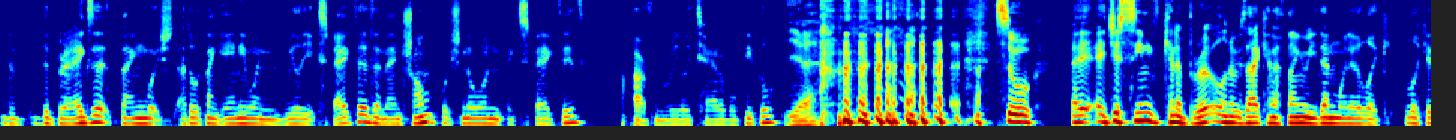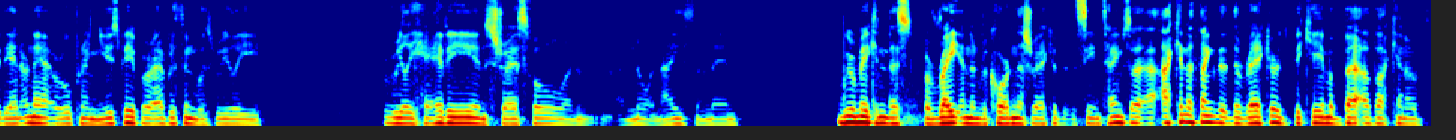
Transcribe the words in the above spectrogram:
the the Brexit thing, which I don't think anyone really expected, and then Trump, which no one expected, apart from really terrible people. Yeah, so it, it just seemed kind of brutal, and it was that kind of thing where you didn't want to like look at the internet or open a newspaper. Everything was really, really heavy and stressful and, and not nice. And then we were making this, writing and recording this record at the same time. So I, I kind of think that the record became a bit of a kind of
